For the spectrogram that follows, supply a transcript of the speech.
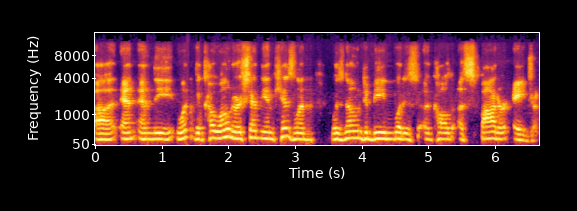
uh, and, and the, one, the co-owner, Semyon Kislin, was known to be what is uh, called a spotter agent.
